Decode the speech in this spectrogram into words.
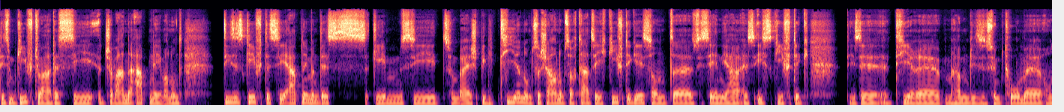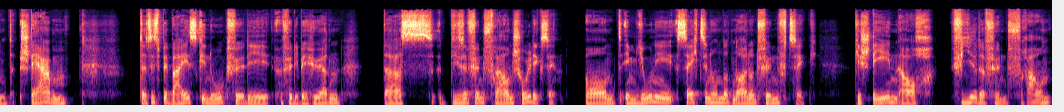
diesem Gift war, das sie Giovanna abnehmen. Und dieses Gift, das sie abnehmen, das geben sie zum Beispiel Tieren, um zu schauen, ob es auch tatsächlich giftig ist. Und äh, sie sehen, ja, es ist giftig. Diese Tiere haben diese Symptome und sterben. Das ist Beweis genug für die, für die Behörden, dass diese fünf Frauen schuldig sind. Und im Juni 1659 gestehen auch vier der fünf Frauen,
